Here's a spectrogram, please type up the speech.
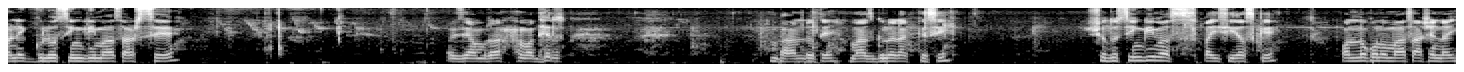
অনেকগুলো চিংড়ি মাছ আসছে। ওই যে আমরা আমাদের ভান্ডতে মাছগুলো রাখতেছি। শুধু চিংড়ি মাছ পাইছি আজকে। অন্য কোনো মাছ আসে নাই।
